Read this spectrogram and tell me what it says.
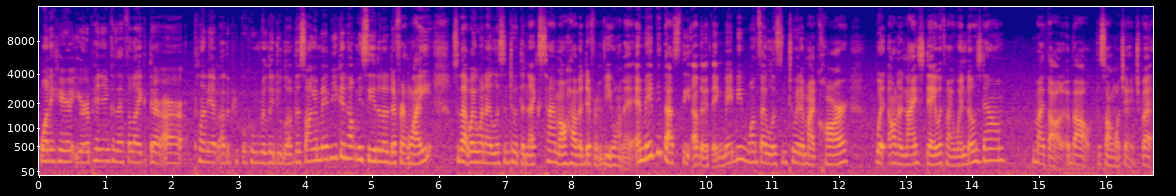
want to hear your opinion because i feel like there are plenty of other people who really do love the song. And maybe you can help me see it in a different light so that way when i listen to it the next time i'll have a different view on it. And maybe that's the other thing. Maybe once i listen to it in my car with on a nice day with my windows down my thought about the song will change. But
